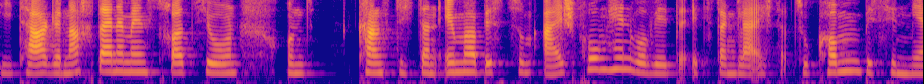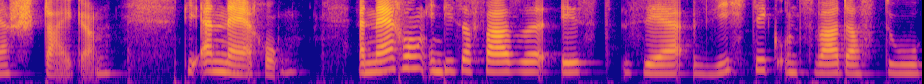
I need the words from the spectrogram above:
die Tage nach deiner Menstruation und kannst dich dann immer bis zum Eisprung hin, wo wir jetzt dann gleich dazu kommen, ein bisschen mehr steigern. Die Ernährung. Ernährung in dieser Phase ist sehr wichtig und zwar, dass du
